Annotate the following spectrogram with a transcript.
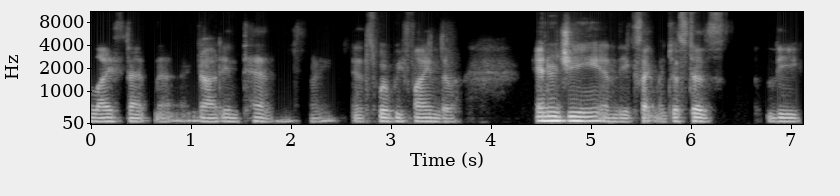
life that uh, God intends, right? And it's where we find the energy and the excitement, just as the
